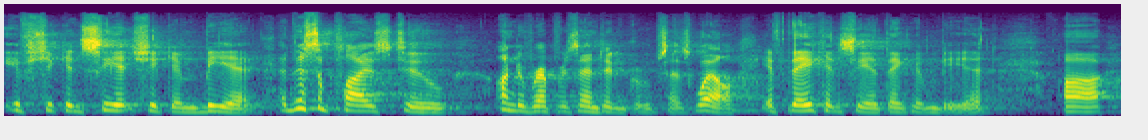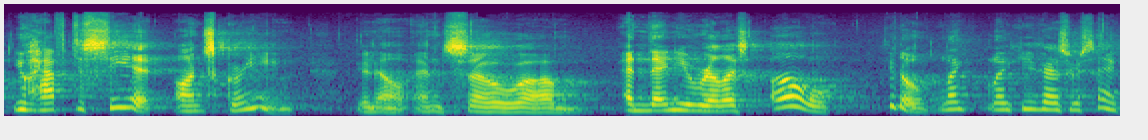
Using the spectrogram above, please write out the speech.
if she can see it, she can be it. And this applies to underrepresented groups as well. If they can see it, they can be it. Uh, you have to see it on screen, you know, and so, um, and then you realize, oh, you know, like, like you guys were saying,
